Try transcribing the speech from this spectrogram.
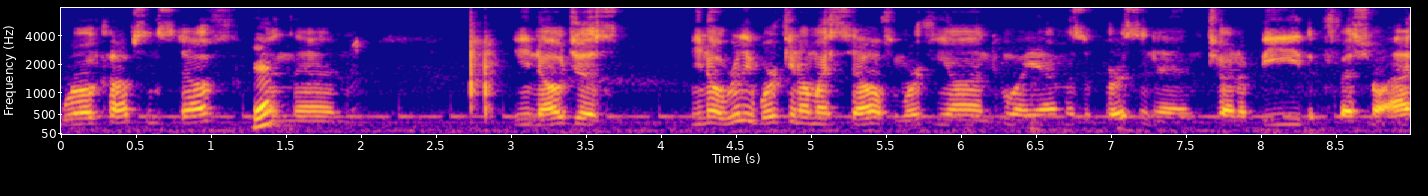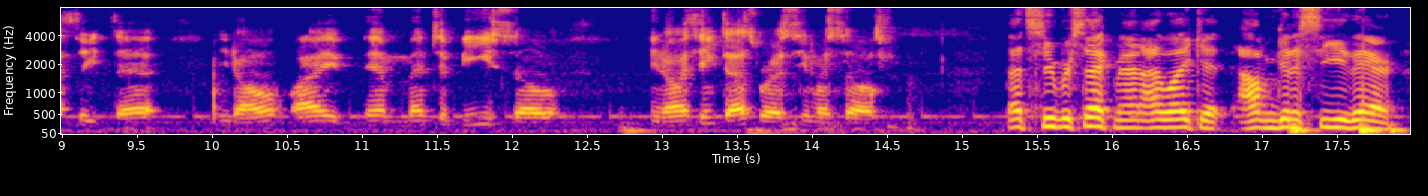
World Cups and stuff. Yeah. And then, you know, just, you know, really working on myself and working on who I am as a person and trying to be the professional athlete that, you know, I am meant to be. So, you know, I think that's where I see myself. that's super sick man i like it i'm gonna see you there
